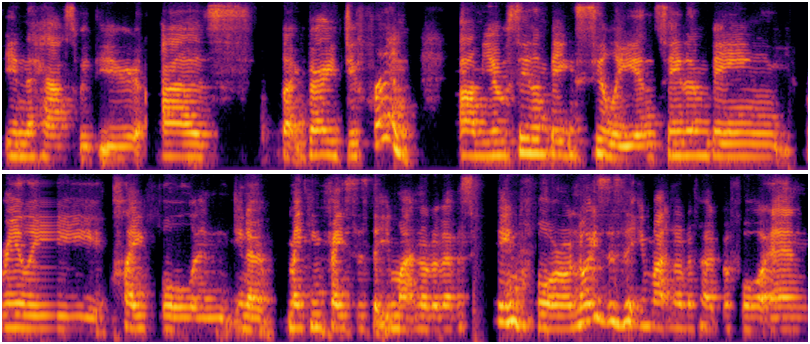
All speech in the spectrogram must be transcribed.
in the house with you as like very different. Um, you'll see them being silly and see them being really playful and, you know, making faces that you might not have ever seen before or noises that you might not have heard before. And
